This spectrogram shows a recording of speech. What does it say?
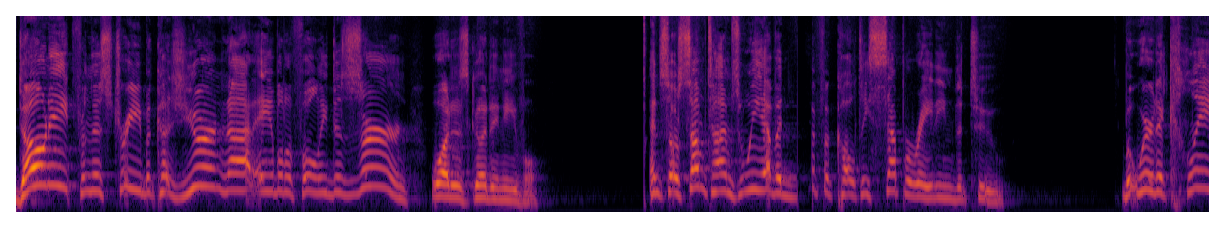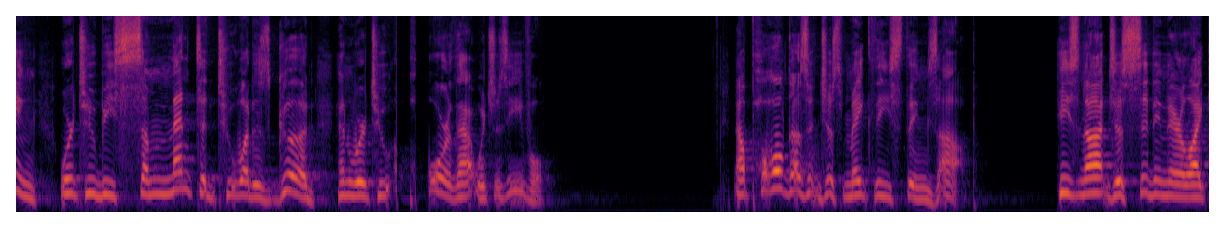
Don't eat from this tree because you're not able to fully discern what is good and evil. And so sometimes we have a difficulty separating the two. But we're to cling, we're to be cemented to what is good, and we're to abhor that which is evil. Now, Paul doesn't just make these things up. He's not just sitting there like,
